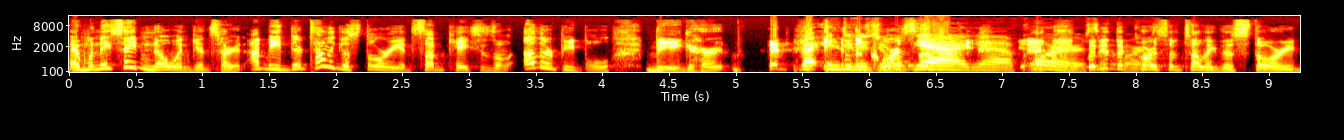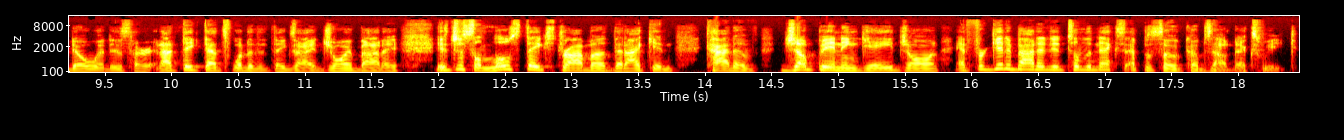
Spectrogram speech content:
And when they say no one gets hurt, I mean, they're telling a story in some cases of other people being hurt. right In the individuals of- yeah yeah of Yeah, course But in the course. course of telling the story, no one is hurt. And I think that's one of the things I enjoy about it. It's just a low stakes drama that I can kind of jump in, engage on, and forget about it until the next episode comes out next week.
